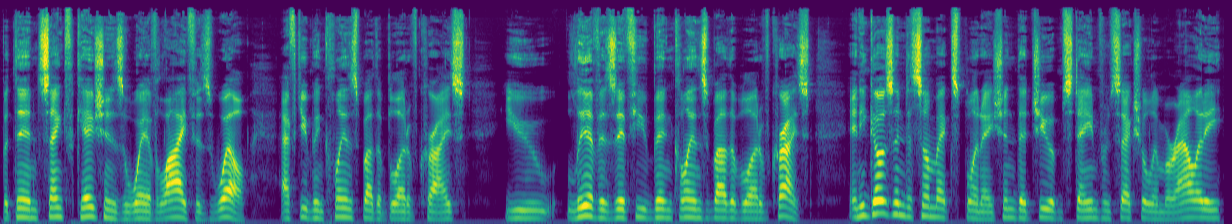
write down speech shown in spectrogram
but then sanctification is a way of life as well. After you've been cleansed by the blood of Christ, you live as if you've been cleansed by the blood of Christ. And he goes into some explanation that you abstain from sexual immorality.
